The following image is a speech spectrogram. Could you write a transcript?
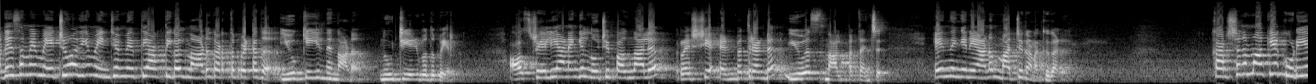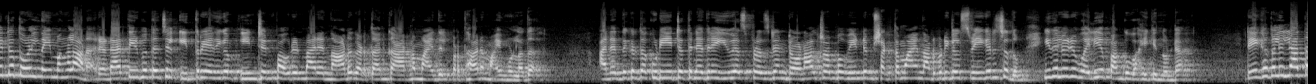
അതേസമയം ഏറ്റവും അധികം ഇന്ത്യൻ വിദ്യാർത്ഥികൾ നാട് കടത്തപ്പെട്ടത് യു കെയിൽ നിന്നാണ്. നൂറ്റി എഴുപത് പേർ. ഓസ്ട്രേലിയ ആണെങ്കിൽ നൂറ്റി പതിനാല് റഷ്യ എൺപത്തിരണ്ട് യു എസ് നാൽപ്പത്തഞ്ച്. എന്നിങ്ങനെയാണ് മറ്റു കണക്കുകൾ. കർശനമാക്കിയ കുടിയേറ്റ തൊഴിൽ നിയമങ്ങളാണ് രണ്ടായിരത്തി ഇരുപത്തിയഞ്ചിൽ ഇത്രയധികം ഇന്ത്യൻ പൗരന്മാരെ നാട് കടത്താൻ കാരണമായതിൽ പ്രധാനമായും ഉള്ളത് അനധികൃത കുടിയേറ്റത്തിനെതിരെ U S president Donald Trump വീണ്ടും ശക്തമായ നടപടികൾ സ്വീകരിച്ചതും ഇതിലൊരു വലിയ പങ്ക് വഹിക്കുന്നുണ്ട്. രേഖകളില്ലാത്ത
